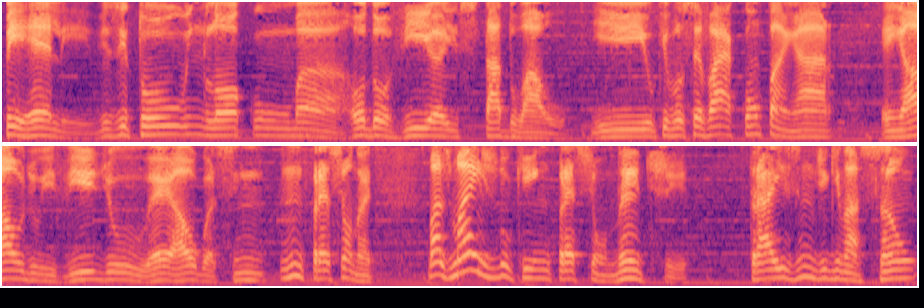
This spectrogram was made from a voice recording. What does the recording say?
PL, visitou em loco uma rodovia estadual. E o que você vai acompanhar em áudio e vídeo é algo assim impressionante. Mas mais do que impressionante, traz indignação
